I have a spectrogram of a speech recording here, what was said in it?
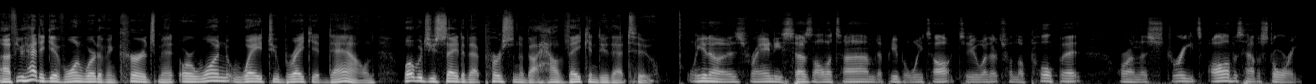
Uh, if you had to give one word of encouragement or one way to break it down, what would you say to that person about how they can do that too? Well, you know, as Randy says all the time to people we talk to, whether it's from the pulpit or on the streets, all of us have a story.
